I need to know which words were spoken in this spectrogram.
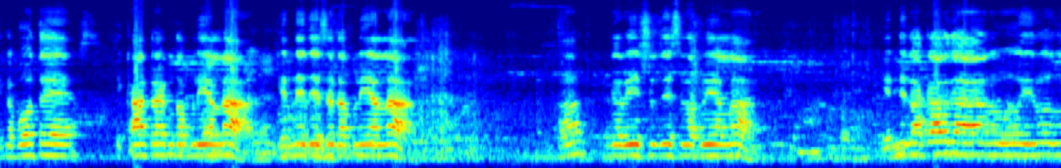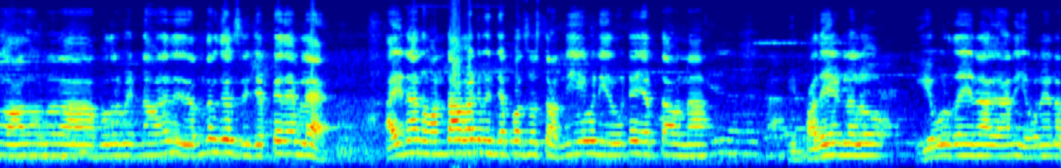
ఇకపోతే ఈ కాంట్రాక్ట్ డబ్బులు ఇవ్వాలా ఎన్ఏ చేసే డబ్బులు ఇవ్వాలా ఇంకా రిజిస్టర్ చేసే డబ్బులు ఇవ్వాలా ఎన్ని రకాలుగా నువ్వు ఈరోజు ఆందోళన మొదలుపెట్టినావు అనేది అందరికీ తెలుసు నేను చెప్పేదేంలే. అయినా నువ్వు అంతా కాబట్టి మేము చెప్పాల్సి వస్తాం. నీవు నీ ఒకటే చెప్తా ఉన్నా. ఈ పదేళ్ళలో ఎవరిదైనా కానీ ఎవరైనా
